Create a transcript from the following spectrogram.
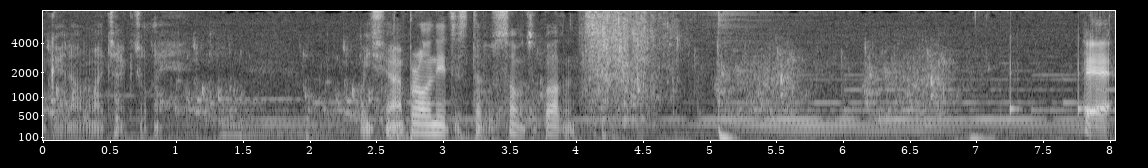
Okay, not much actually. Which I probably need to step some of the buttons. Yeah,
